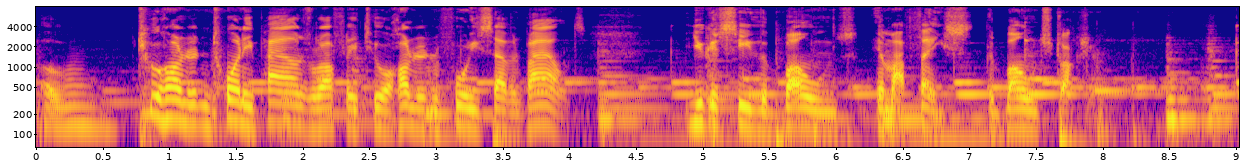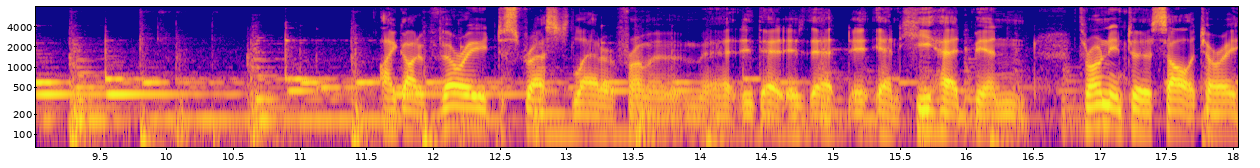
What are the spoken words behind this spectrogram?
uh, 220 pounds roughly to 147 pounds. You could see the bones in my face, the bone structure. I got a very distressed letter from him uh, that, that, and he had been thrown into solitary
